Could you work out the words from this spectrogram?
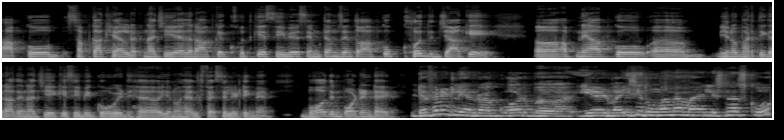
आपको सबका ख्याल रखना चाहिए। अगर आपके खुद के सीवियर सिम्टम्स हैं तो आपको खुद जाके अपने आप को यू नो भर्ती करा देना चाहिए किसी भी covid you know health facility में। बहुत इंपॉर्टेंट है। डेफिनेटली अनुराग और ये एडवाइस ही दूँगा मैं हमारे लिसनर्स को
